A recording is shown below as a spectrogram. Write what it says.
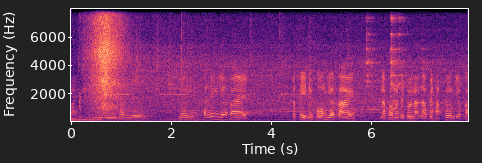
หม่เหยียบคลัตช์สตาร์ทใหม่ดชนคือหนึ่งคันเร่งเยอะไป สปีดในโค้งเยอะไป แล้วพอมันจะชนอะ เราไปหักเพิ่มเยอะไป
